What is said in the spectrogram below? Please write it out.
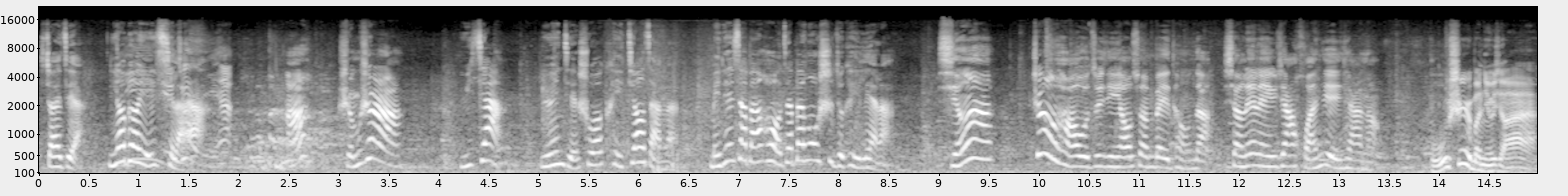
小艾姐，你要不要也一起来啊？啊？什么事儿啊？瑜伽，圆圆姐说可以教咱们，每天下班后在办公室就可以练了。行啊，正好我最近腰酸背疼的，想练练瑜伽缓解一下呢。不是吧，牛小爱，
